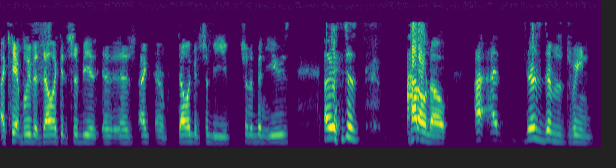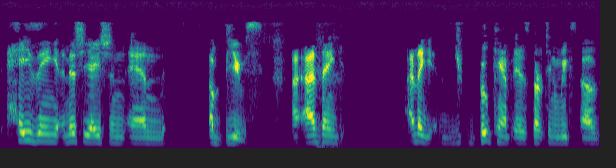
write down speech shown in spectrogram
I can't believe that delegates should be uh, delegates should be should have been used. I mean, just I don't know. I, I there's a difference between hazing, initiation, and abuse. I, I think I think boot camp is 13 weeks of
